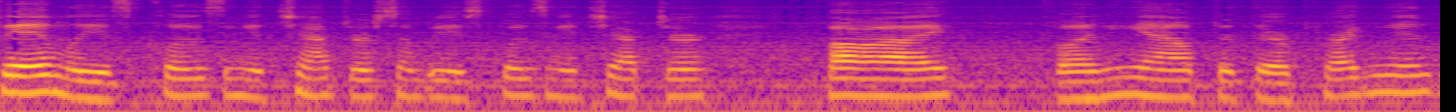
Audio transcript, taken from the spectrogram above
family is closing a chapter or somebody is closing a chapter by finding out that they're pregnant.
